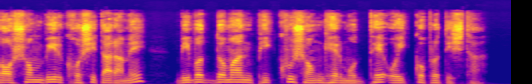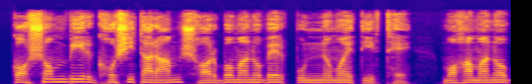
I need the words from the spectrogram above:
কৌশম্বীর ঘোষিতারামে বিবদ্যমান ভিক্ষু সংঘের মধ্যে ঐক্য প্রতিষ্ঠা কৌশম্বীর ঘোষিতারাম সর্বমানবের পুণ্যময় তীর্থে মহামানব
